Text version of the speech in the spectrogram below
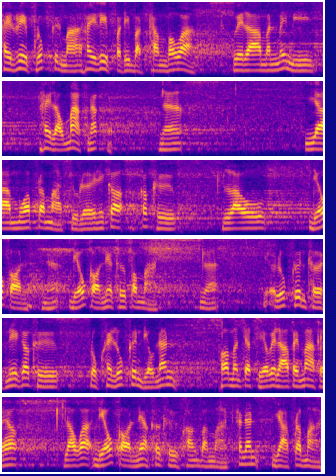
ให้รีบลุกขึ้นมา ให้รีบปฏิบัติธรรมเพราะว่าเวลามันไม่มีให้เรามากนักนะ ย่ามัวประมาทอยู่เลยนี่ก็ก็คือเราเดี๋ยวก่อนนะเดี๋ยวก่อนเนี่ยคือประมาทนะลุกขึ้นเถิดนี่ก็คือปลุกให้ลุกขึ้นเดี๋ยวนั้น เพราะมันจะเสียเวลาไปมากแล้ว เราว่าเดี๋ยวก่อนเนี่ยก็คือความประมาทฉะนั้นอย่าประมาท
